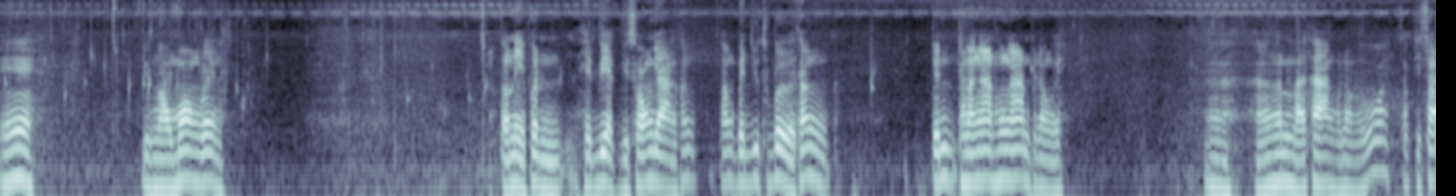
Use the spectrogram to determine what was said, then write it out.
เอ๊อยู่เงามองเลยนี่ตอนนี้เพิ่อนเฮ็ดเวียกอยู่สองอย่างทั้งทั้งเป็นยูทูบเบอร์ทั้งเป็นพนักงานโรงงานพี่น้องเลย หาเงินหลายทางพี่น้องโอ้ยจับจีใส่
